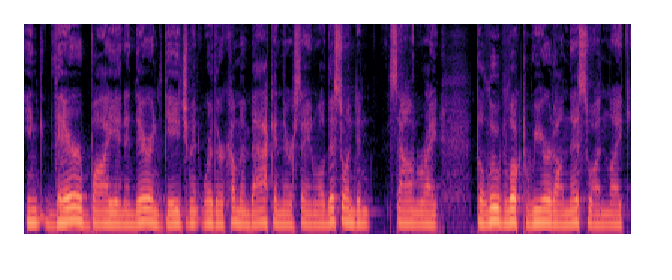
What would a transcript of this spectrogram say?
in their buy-in and their engagement where they're coming back and they're saying, "Well, this one didn't sound right. The lube looked weird on this one." Like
